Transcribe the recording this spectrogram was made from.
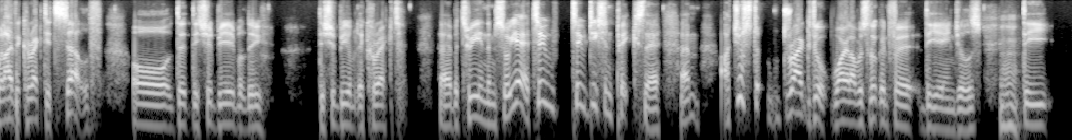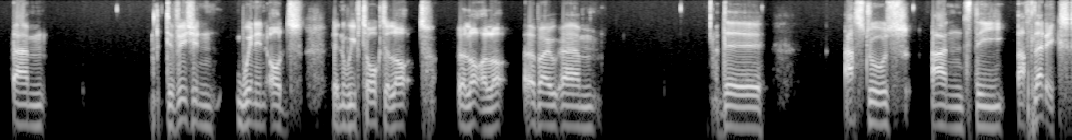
well, either correct itself or that they should be able to. They should be able to correct uh, between them. So yeah, two two decent picks there. Um, I just dragged up while I was looking for the Angels mm-hmm. the um, division winning odds, and we've talked a lot, a lot, a lot about um, the Astros and the athletics.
